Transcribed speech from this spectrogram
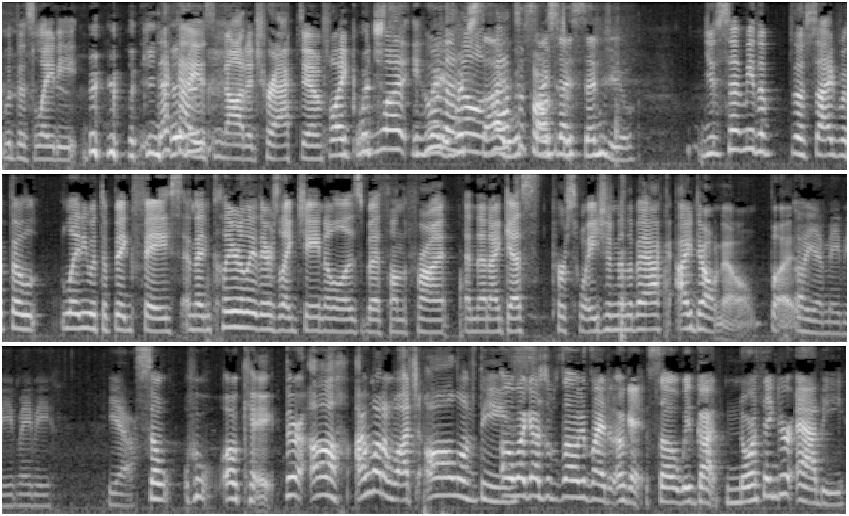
with this lady? that guy is not attractive. Like which, what? Who wait, the hell side? is that Which supposed side did I to? send you? You sent me the the side with the lady with the big face, and then clearly there's like Jane Elizabeth on the front, and then I guess Persuasion in the back. I don't know, but Oh yeah, maybe, maybe. Yeah. so who? Okay, there. Oh, I want to watch all of these. Oh my gosh, I'm so excited. Okay, so we've got Northanger Abbey,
